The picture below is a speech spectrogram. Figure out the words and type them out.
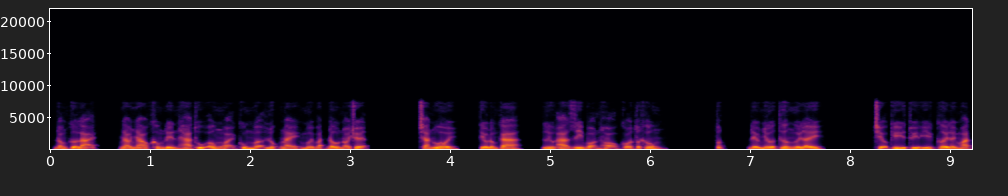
Đóng cửa lại, nhao nhao không đến hà thụ ông ngoại cùng mợ lúc này mới bắt đầu nói chuyện. Chăn nuôi tiểu đồng ca, lưu á di bọn họ có tốt không? Tốt, đều nhớ thương ngươi đây. Triệu kỳ thủy ý cười đầy mặt,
